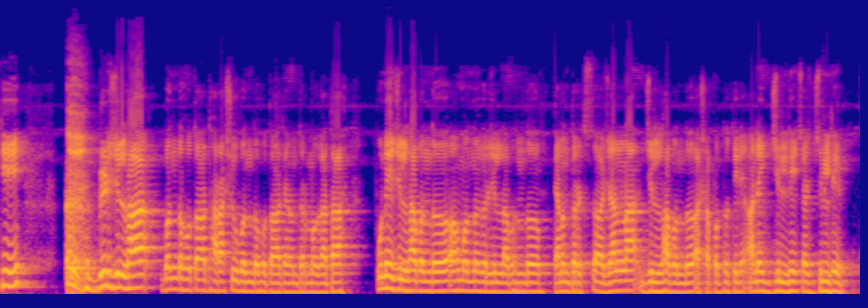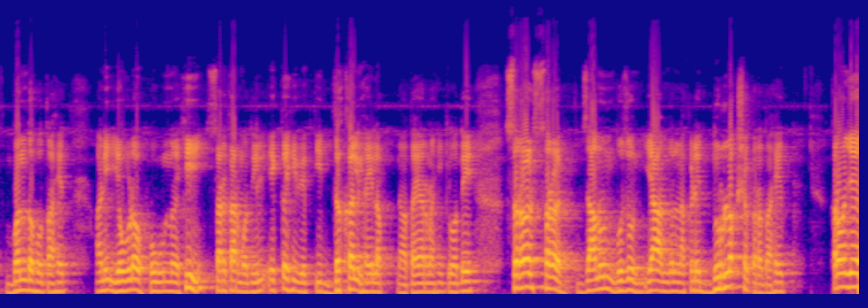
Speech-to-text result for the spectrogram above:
की बीड जिल्हा बंद होता धाराशिव बंद होता त्यानंतर मग आता पुणे जिल्हा बंद अहमदनगर जिल्हा बंद त्यानंतर जालना जिल्हा बंद अशा पद्धतीने अनेक जिल्ह्याच्या जिल्हे बंद होत आहेत आणि एवढं होऊनही सरकारमधील एकही व्यक्ती दखल घ्यायला तयार नाही किंवा ते सरळ सरळ जाणून बुजून या आंदोलनाकडे दुर्लक्ष करत आहेत. खरं म्हणजे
